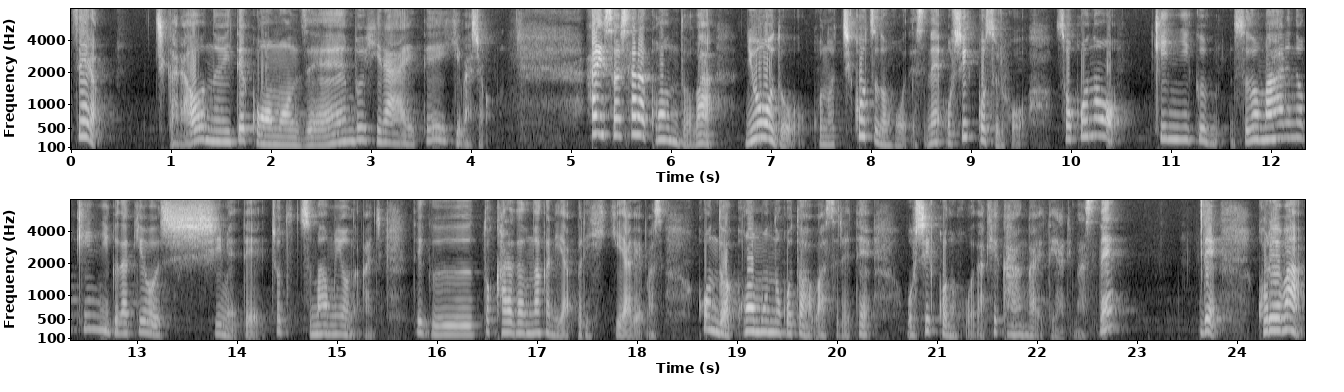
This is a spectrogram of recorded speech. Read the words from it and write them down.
0。力を抜いて肛門全部開いていきましょう。はい、そしたら今度は尿道、この恥骨の方ですね、おしっこする方、そこの筋肉、その周りの筋肉だけを締めて、ちょっとつまむような感じ。で、ぐーっと体の中にやっぱり引き上げます。今度は肛門のことは忘れて、おしっこの方だけ考えてやりますね。で、これは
